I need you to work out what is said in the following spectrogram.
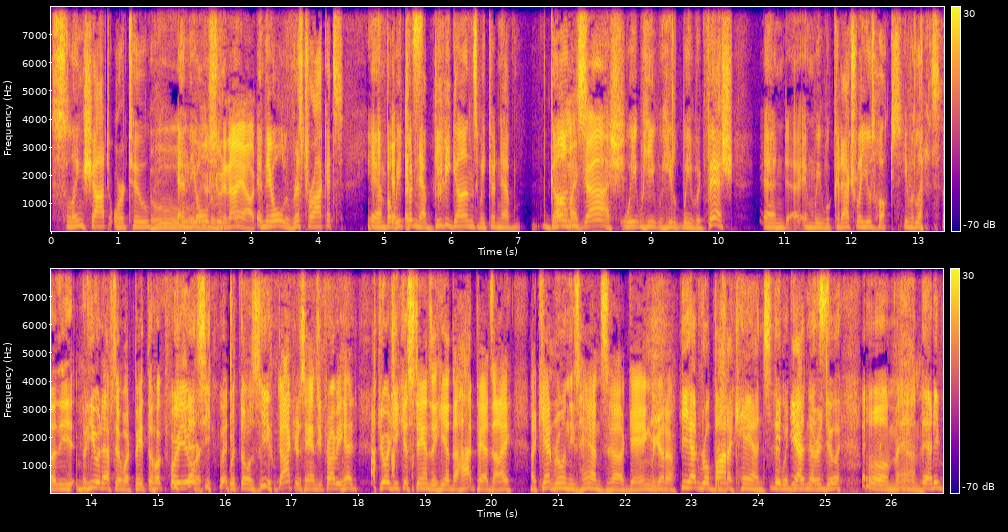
slingshot or two, Ooh, and the old shoot an eye out. and the old wrist rockets. And but we couldn't have BB guns. We couldn't have guns. Oh, my gosh. We we he, we would fish, and uh, and we could actually use hooks. He would let us. Uh, the, but he would have to what bait the hook for you, Yes, or he would. with those He- doctor's hands. You probably had Georgie Costanza. He had the hot pads on. I I can't ruin these hands, uh, gang. We gotta. He had robotic hands that would get in there and do it. Oh man. Any,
